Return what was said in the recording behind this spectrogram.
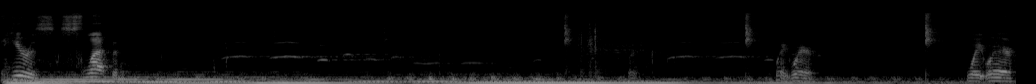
hear his slapping. Wait. Wait, where? Wait, where?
